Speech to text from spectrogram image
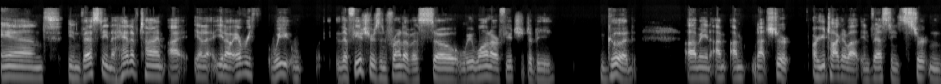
And investing ahead of time, I you know, you know, every we the future's in front of us, so we want our future to be good. I mean, I'm I'm not sure. Are you talking about investing certain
